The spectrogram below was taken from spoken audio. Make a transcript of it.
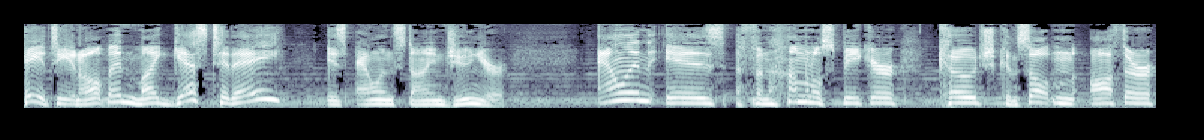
Hey, it's Ian Altman. My guest today is Alan Stein Jr. Alan is a phenomenal speaker, coach, consultant, author.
